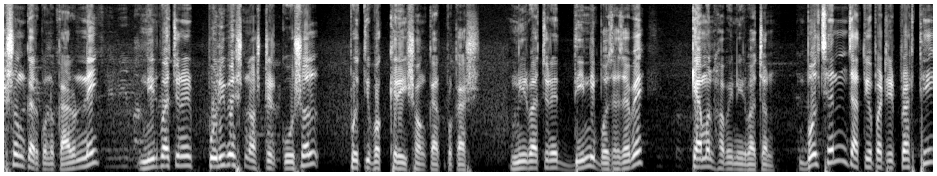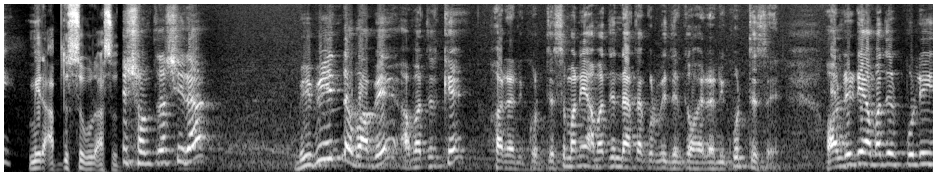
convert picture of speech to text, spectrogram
আশঙ্কার কোনো কারণ নেই নির্বাচনের পরিবেশ নষ্টের কৌশল প্রতিপক্ষের এই শঙ্কার প্রকাশ। নির্বাচনের দিনই বোঝা যাবে কেমন হবে নির্বাচন? বলছেন জাতীয় পার্টির প্রার্থী মীর আব্দুস সবুর আসুদ। সন্ত্রাসীরা বিভিন্নভাবে আমাদেরকে হয়রানি করতেছে মানে আমাদের নেতাকর্মীদেরকে হয়রানি করতেছে। অলরেডি আমাদের পুলিং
